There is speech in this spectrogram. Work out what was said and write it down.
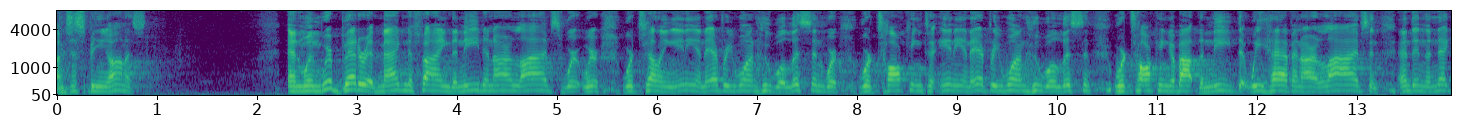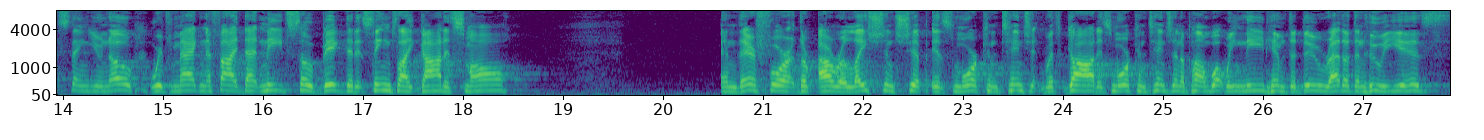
I'm just being honest. And when we're better at magnifying the need in our lives, we're, we're, we're telling any and everyone who will listen, we're, we're talking to any and everyone who will listen, we're talking about the need that we have in our lives. And, and then the next thing you know, we've magnified that need so big that it seems like God is small. And therefore, the, our relationship is more contingent with God, it's more contingent upon what we need Him to do rather than who He is.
